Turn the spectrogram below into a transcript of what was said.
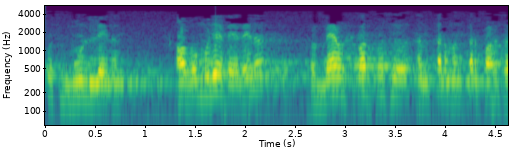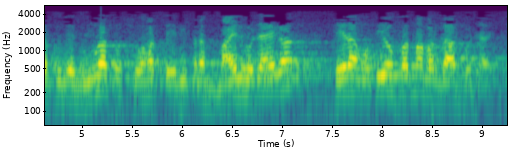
کچھ مونڈ لینا اور وہ مجھے دے دینا، تو میں اس پر کچھ انتر منتر پڑھ کر تجھے دوں گا تو شوہر تیری طرف مائل ہو جائے گا، تیرا موتی فرما بردار ہو جائے گا۔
